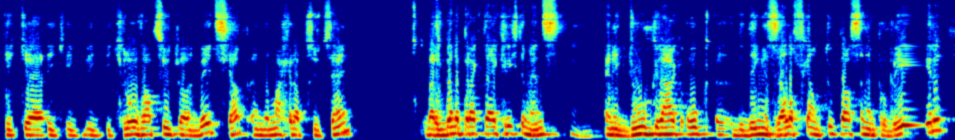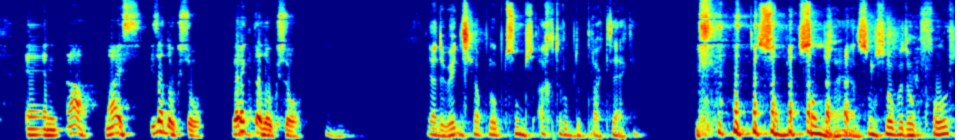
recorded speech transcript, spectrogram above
ik, uh, ik, ik, ik, ik, geloof absoluut wel in wetenschap en dat mag er absoluut zijn. Maar ik ben een praktijkgerichte mens. Mm -hmm. En ik doe graag ook uh, de dingen zelf gaan toepassen en proberen. En ah, nice. Is dat ook zo? Werkt dat ook zo? Mm -hmm. Ja, de wetenschap loopt soms achter op de praktijk. soms, soms hè. en soms loopt het ook voor.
